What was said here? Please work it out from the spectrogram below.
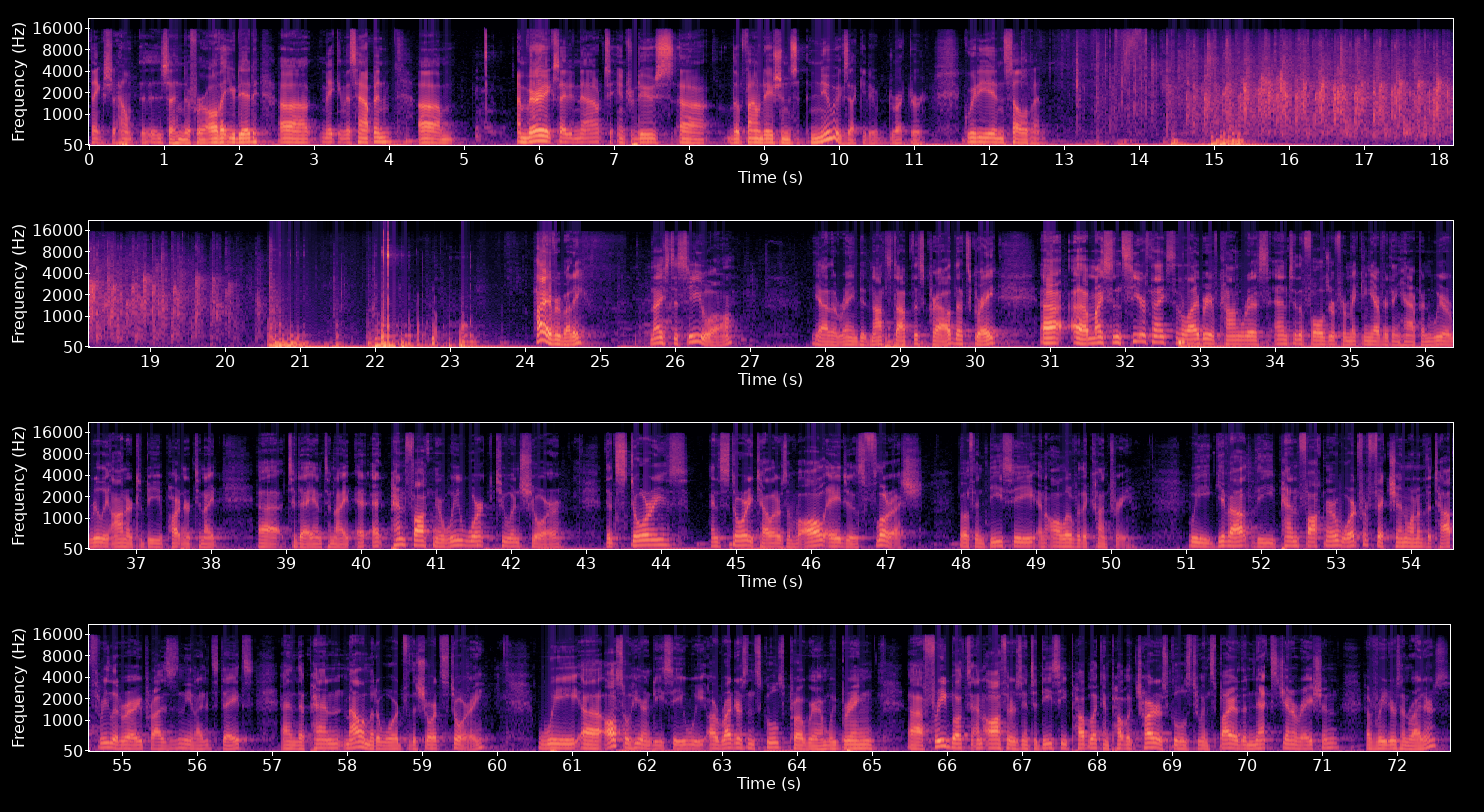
Thanks, Shahenda, for all that you did uh, making this happen. Um, I'm very excited now to introduce uh, the foundation's new executive director, Gwydion Suilebhan. Hi, everybody. Nice to see you all. Yeah, the rain did not stop this crowd. That's great. Uh, uh, my sincere thanks to the Library of Congress and to the Folger for making everything happen. We are really honored to be a partner tonight, uh, today and tonight. At, at PEN/Faulkner, we work to ensure that stories and storytellers of all ages flourish, both in DC and all over the country. We give out the PEN/Faulkner Award for Fiction, one of the top three literary prizes in the United States, and the PEN/Malamud Award for the short story. We uh, also here in DC, we our Writers in Schools program. We bring uh, free books and authors into DC public and public charter schools to inspire the next generation of readers and writers.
